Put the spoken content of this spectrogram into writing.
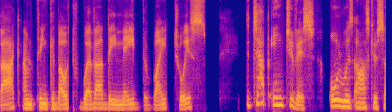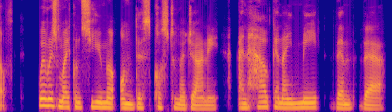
back and think about whether they made the right choice. To tap into this, always ask yourself where is my consumer on this customer journey and how can I meet them there?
